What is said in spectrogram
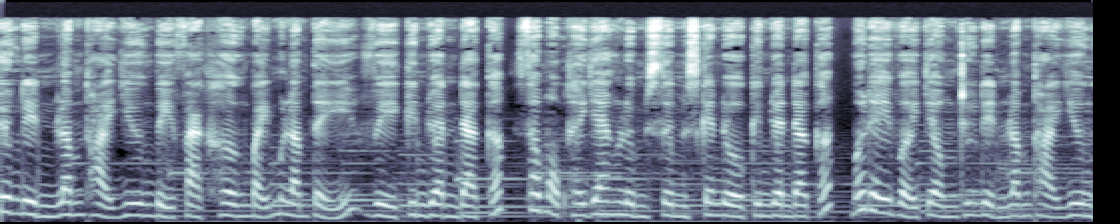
Trương Đình, Lâm Thoại Dương bị phạt hơn 75 tỷ vì kinh doanh đa cấp. Sau một thời gian lùm xùm scandal kinh doanh đa cấp, mới đây vợ chồng Trương Đình, Lâm Thoại Dương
